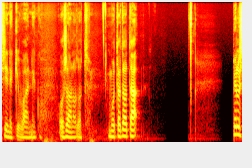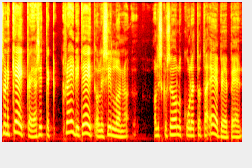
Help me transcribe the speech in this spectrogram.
Sinnekin vaan niin kuin osanotot. Mutta tota, meillä oli semmoinen keikka ja sitten Grady Tate oli silloin, olisiko se ollut kuule tota EBPn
